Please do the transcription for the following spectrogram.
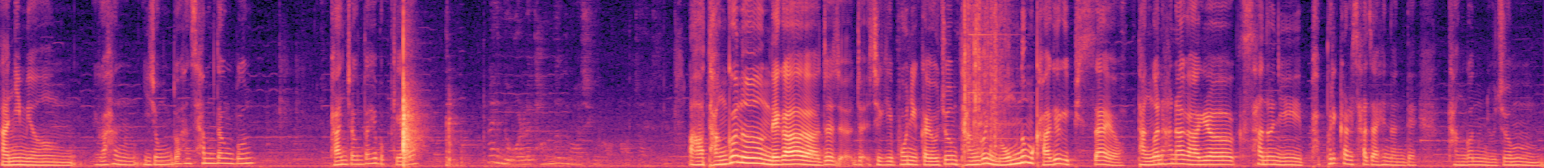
아니면 이거 한 이 정도 한 3등분 반 정도 해볼게요. 근데 원래 당근으로 하지 않았어요? 아 당근은 내가 저, 저, 저, 저기 보니까 요즘 당근이 너무너무 가격이 비싸요. 당근 하나 가격 사느니 파프리카를 사자 했는데 당근은 요즘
